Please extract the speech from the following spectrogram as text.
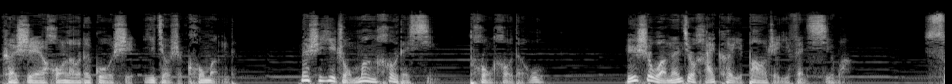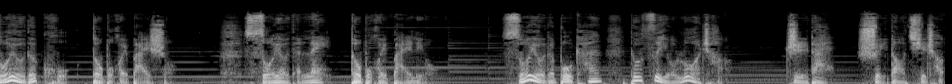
可是红楼的故事依旧是空蒙的，那是一种梦后的醒，痛后的悟。于是我们就还可以抱着一份希望：所有的苦都不会白受，所有的泪都不会白流，所有的不堪都自有落场，只待水到渠成。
